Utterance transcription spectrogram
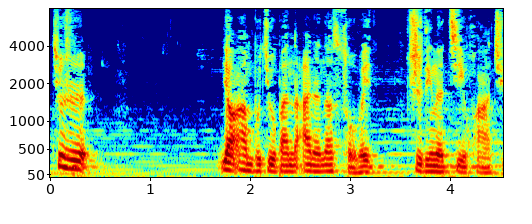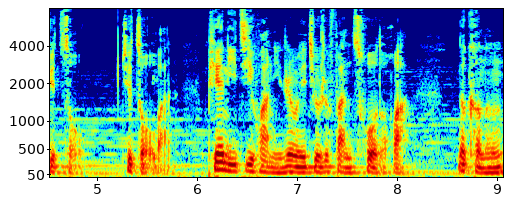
就是要按部就班的按照那所谓制定的计划去走，去走完，偏离计划，你认为就是犯错的话，那可能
